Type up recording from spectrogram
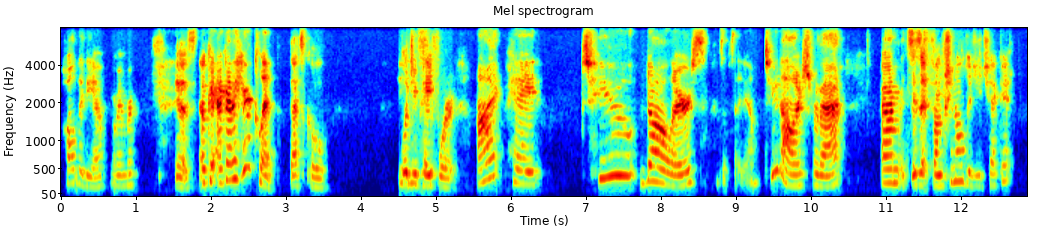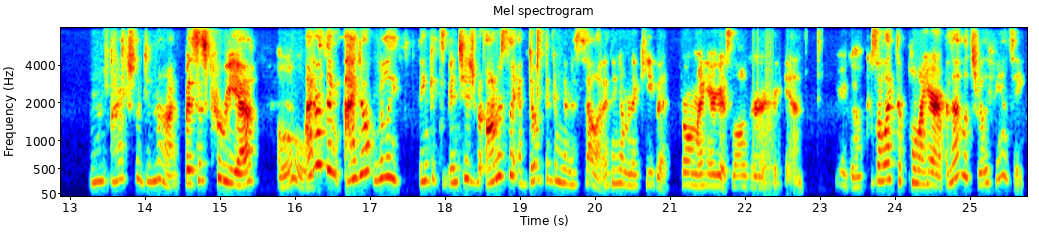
haul video, remember? Yes, Okay, I got a hair clip. that's cool. What'd you pay for it? I paid two dollars. It's upside down. Two dollars for that. Um, it's Is it functional? Did you check it? Mm, I actually did not, but it says Korea. Oh. I don't think I don't really think it's vintage, but honestly, I don't think I'm gonna sell it. I think I'm gonna keep it for when my hair gets longer again, There you go. because I like to pull my hair up, and that looks really fancy.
